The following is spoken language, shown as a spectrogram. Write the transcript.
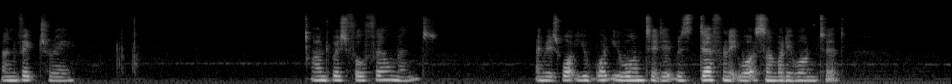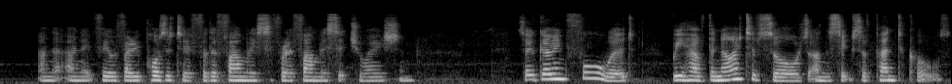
and victory and wish fulfillment. And it was what you what you wanted. It was definitely what somebody wanted. And and it feels very positive for the family for a family situation. So going forward, we have the Knight of Swords and the Six of Pentacles.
